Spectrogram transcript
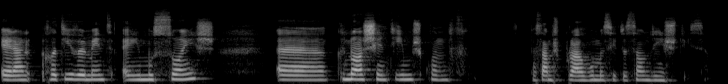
era relativamente a emoções uh, que nós sentimos quando passamos por alguma situação de injustiça.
